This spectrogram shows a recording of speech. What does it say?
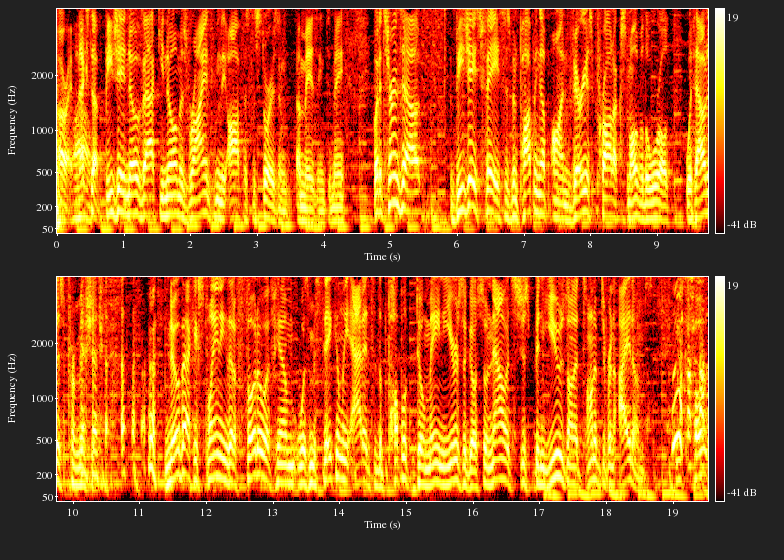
All right, next up, BJ Novak. You know him as Ryan from The Office. The story is amazing to me. But it turns out BJ's face has been popping up on various products from all over the world without his permission. Novak explaining that a photo of him was mistakenly added to the public domain years ago, so now it's just been used on a ton of different items. He's, po-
